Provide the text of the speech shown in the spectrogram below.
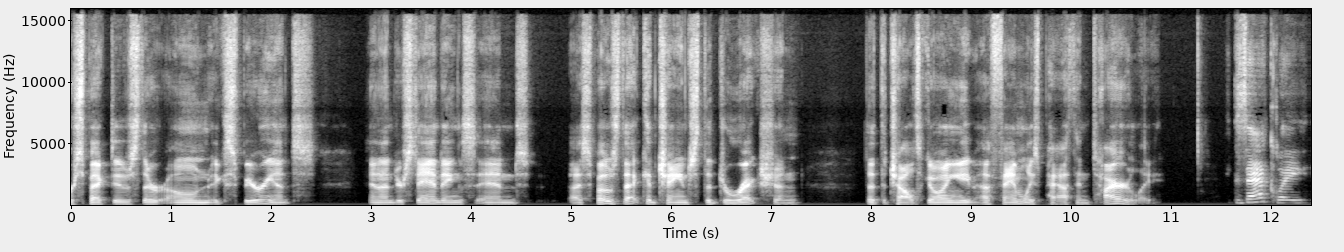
perspectives, their own experience and understandings. And I suppose that could change the direction that the child's going a family's path entirely. Exactly.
